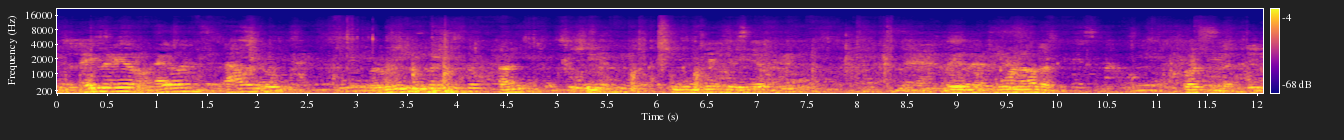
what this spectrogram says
is it Alien or? Marie honey, she, she didn't get here yet. And then there's one other person that did.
